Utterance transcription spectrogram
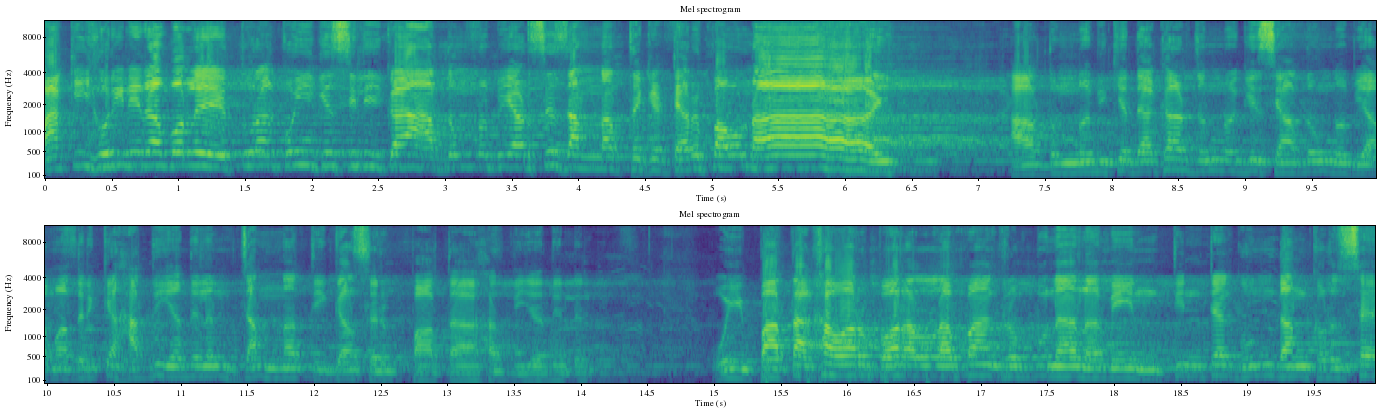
বাকি হরিণেরা বলে, তোরা কই গেছিলি কা? আদম নবী আসছে জান্নাত থেকে টের পাও নাই। আদম নবীকে দেখার জন্য গেছি। আদম নবী আমাদেরকে হাদিয়া দিলেন, জান্নাতি গাছের পাতা হাদিয়া দিলেন। ওই পাতা খাওয়ার পর আল্লাহ পাক রব্বুল আলামিন তিনটা গুণ দান করেছে।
